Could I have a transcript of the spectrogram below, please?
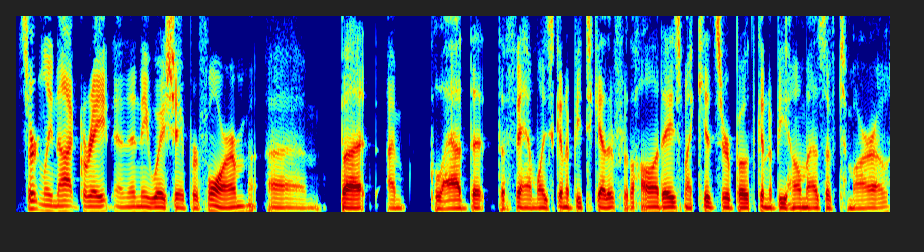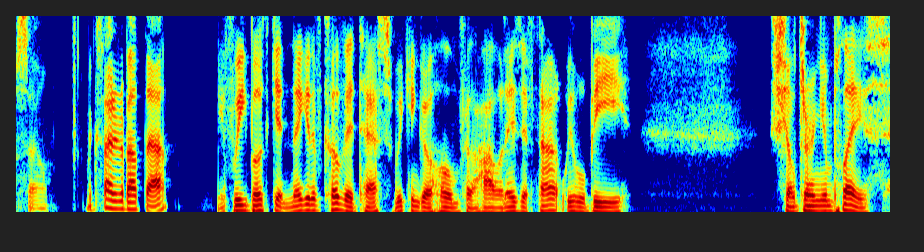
certainly not great in any way, shape, or form. Um, but I'm glad that the family's going to be together for the holidays. My kids are both going to be home as of tomorrow, so I'm excited about that. if we both get negative COVID tests, we can go home for the holidays. If not, we will be sheltering in place.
